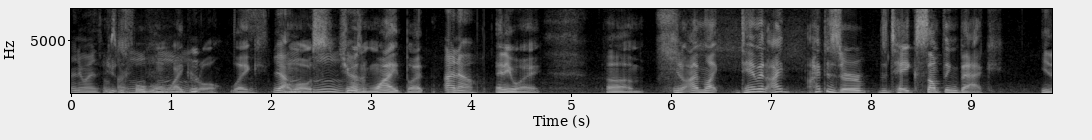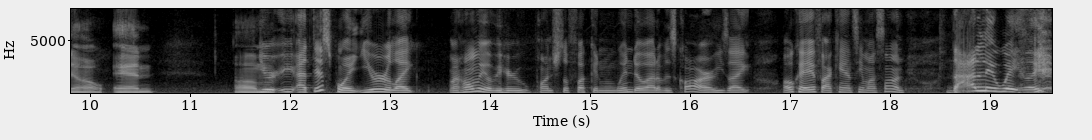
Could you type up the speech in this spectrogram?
Anyways, I'm She was a sorry. full blown white girl. Like Yeah. almost. She Yeah. wasn't white, but I know. anyway. Um, you know, I'm like, damn it, I I deserve to take something back. You know, and um, You're you- at this point. You're like my homie over here who punched the fucking window out of his car. He's like, okay, if I can't see my son, dale, wait. Like,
